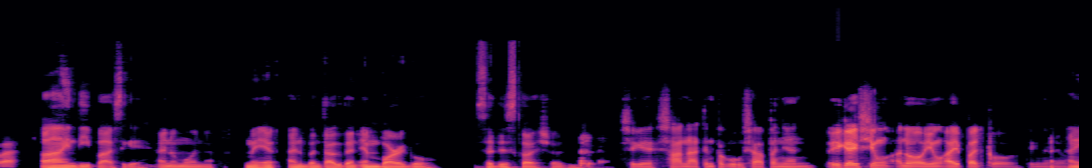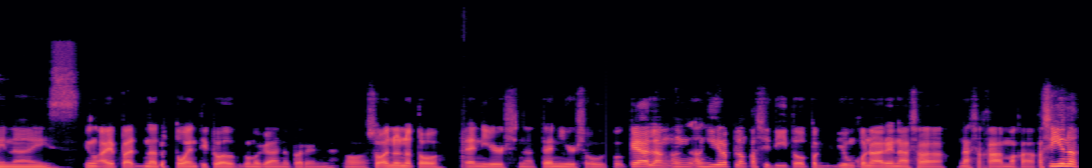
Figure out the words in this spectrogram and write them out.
Pa. Ah, hindi pa. Sige, ano muna. May, ano bang tawag doon? Embargo sa discussion. Sige, saka natin pag-uusapan yan. Eh guys, yung ano, yung iPad ko, tingnan nyo. Ay, nice. Yung iPad na 2012 gumagana pa rin. Oh, so ano na to? 10 years na, 10 years old. Kaya lang ang ang hirap lang kasi dito pag yung kunari nasa nasa kama ka. Kasi yun na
